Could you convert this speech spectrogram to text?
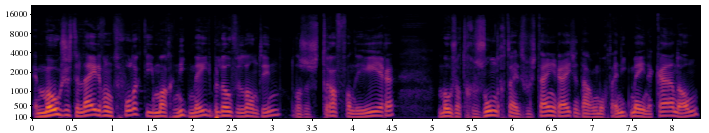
En Mozes, de leider van het volk, die mag niet mee het beloofde land in. Dat was een straf van de heren. Mozes had gezondigd tijdens de woestijnreis en daarom mocht hij niet mee naar Canaan.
